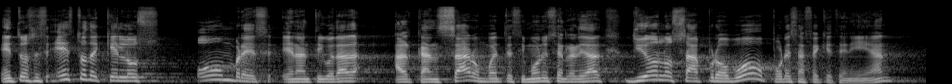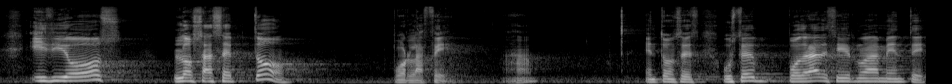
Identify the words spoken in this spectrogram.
Entonces, esto de que los hombres en antigüedad alcanzaron buen testimonio, en realidad Dios los aprobó por esa fe que tenían y Dios los aceptó por la fe. Entonces, usted podrá decir nuevamente,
